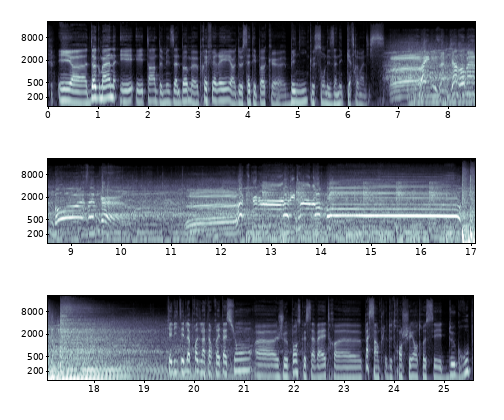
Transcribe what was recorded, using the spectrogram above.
Et euh, Dogman est, est un de mes albums préférés euh, de cette époque euh, bénie que sont les années 90. Ladies and gentlemen, boys and girls, let's get ready to rumble! Qualité de la prod et de l'interprétation, euh, je pense que ça va être euh, pas simple de trancher entre ces deux groupes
